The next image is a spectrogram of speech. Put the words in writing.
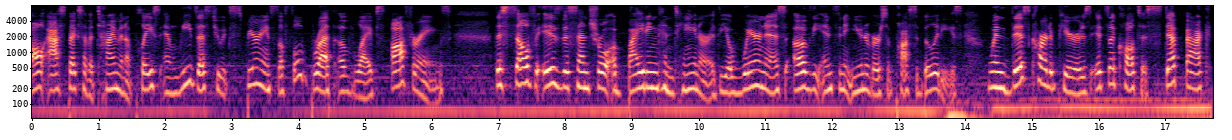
all aspects have a time and a place and leads us to experience the full breadth of life's offerings. The self is the central abiding container, the awareness of the infinite universe of possibilities. When this card appears, it's a call to step back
